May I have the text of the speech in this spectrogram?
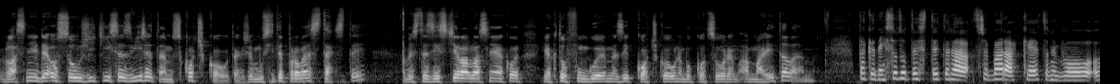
vlastně jde o soužití se zvířetem, s kočkou, takže musíte provést testy, abyste zjistila vlastně, jako, jak to funguje mezi kočkou nebo kocourem a majitelem. Tak nejsou to testy teda třeba raket, nebo uh,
